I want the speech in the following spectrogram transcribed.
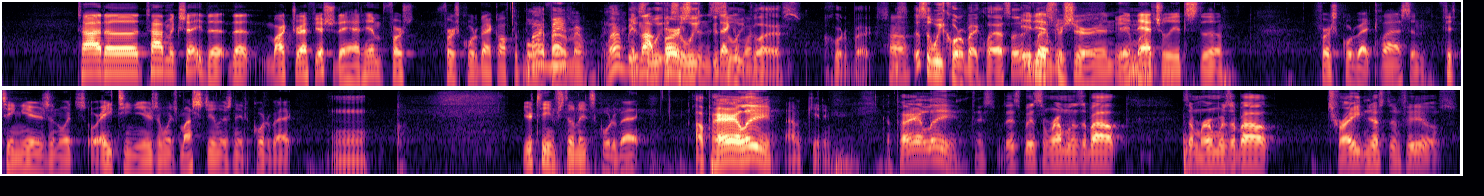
Todd uh, Todd McShay that that mock draft yesterday had him first first quarterback off the board. if I remember, Might be. It's a not weak, it's a first, weak, the it's a second weak one. class quarterbacks. Huh? It's, it's a weak quarterback class. So It might is for sure, and, yeah, and might- naturally, it's the first quarterback class in 15 years in which, or 18 years in which my Steelers need a quarterback. Mm. Your team still needs a quarterback. Apparently, I'm kidding. apparently, there's, there's been some rumblings about, some rumors about trading Justin Fields.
